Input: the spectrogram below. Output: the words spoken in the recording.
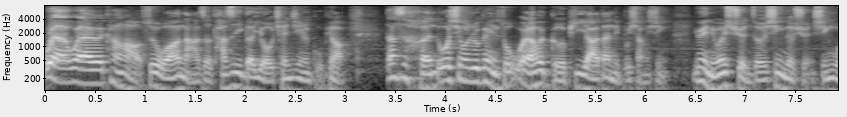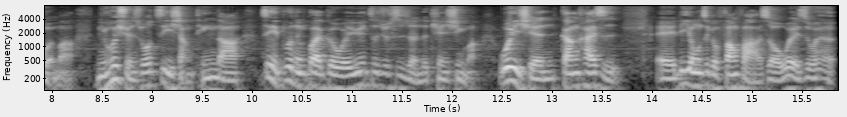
未来未来会看好，所以我要拿着，它是一个有前景的股票。但是很多新闻就跟你说未来会嗝屁啊，但你不相信，因为你会选择性的选新闻嘛，你会选说自己想听的啊，这也不能怪各位，因为这就是人的天性嘛。我以前刚开始诶、利用这个方法的时候，我也是会很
